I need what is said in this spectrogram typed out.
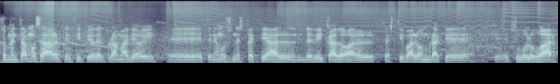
Os comentamos al principio del programa de hoy, eh, tenemos un especial dedicado al Festival Ombra que, que, tuvo lugar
